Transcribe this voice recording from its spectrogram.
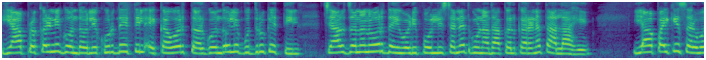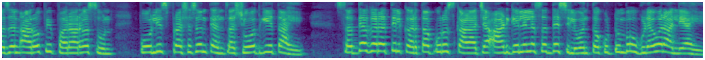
या प्रकरणी गोंदवले खुर्द येथील एकावर तर गोंदवले बुद्रुक येथील चार जणांवर दैवडी पोलीस ठाण्यात गुन्हा दाखल करण्यात आला आहे. यापैकी सर्वजण आरोपी फरार असून पोलीस प्रशासन त्यांचा शोध घेत आहे. सध्या घरातील कर्तापुरुष काळाच्या आड गेलेले सध्या शिलवंत कुटुंब उघड्यावर आले आहे.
